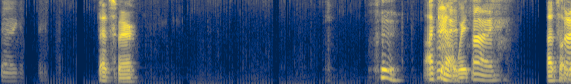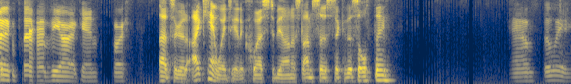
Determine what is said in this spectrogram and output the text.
dying at the same time. That's fair. I cannot Anyways, wait. Sorry. That's Sorry good. to play VR again, of course. That's a good. I can't wait to get a quest. To be honest, I'm so sick of this old thing. Yeah, I'm still waiting.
